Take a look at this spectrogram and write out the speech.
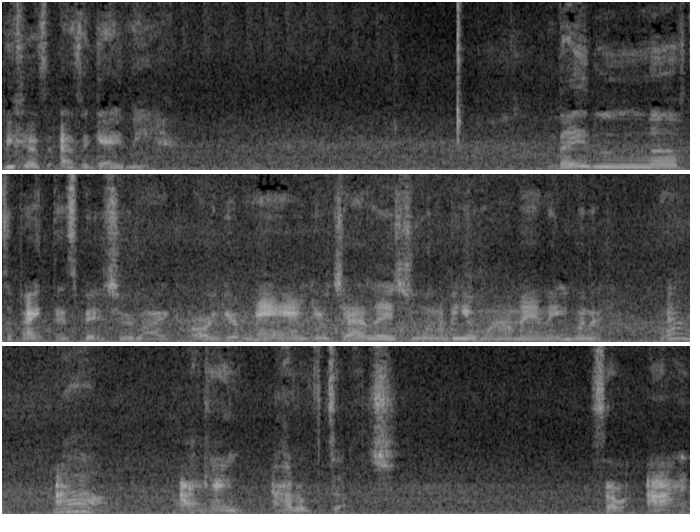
because as a gay man, they love to paint this picture like, oh, you're mad, you're jealous, you want to be a woman, and you want to. No, I No. I Right. came out of touch. So I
